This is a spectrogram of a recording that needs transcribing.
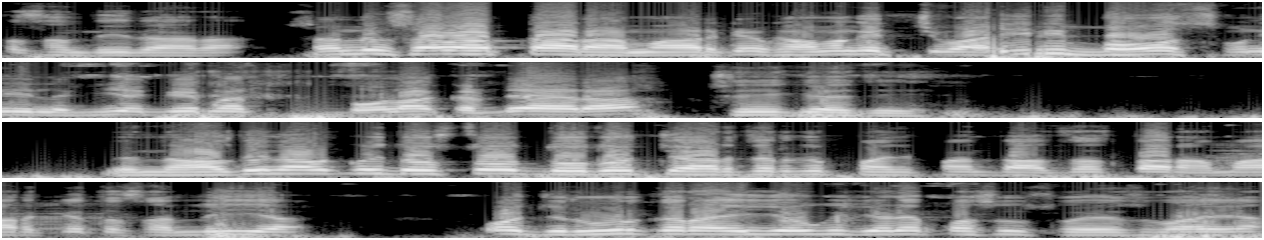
ਪਸੰਦੀਦਾਰ ਆ। ਸੰਧੂ ਸਾਹਿਬ ਆਪ ਧਾਰਾ ਮਾਰ ਕੇ ਖਾਵਾਂਗੇ ਚਵਾਈ ਵੀ ਬਹੁਤ ਸੋਹਣੀ ਲੱਗੀ ਅੱਗੇ ਮੈਂ ਬੋਲਾ ਕੱਢਿਆ ਇਹਦਾ। ਠੀਕ ਹੈ ਜੀ। ਤੇ ਨਾਲ ਦੀ ਨਾਲ ਕੋਈ ਦੋਸਤੋ ਦੋ ਦੋ ਚਾਰ ਚਾਰ ਕੋਈ ਪੰਜ ਪੰਜ 10 10 ਧਾਰਾ ਮਾਰ ਕੇ ਤਸੱਲੀ ਆ। ਉਹ ਜ਼ਰੂਰ ਕਰਾਈ ਜਾਊਗੀ ਜਿਹੜੇ ਪਸ਼ੂ ਸੋਏ ਸਵਾਏ ਆ?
